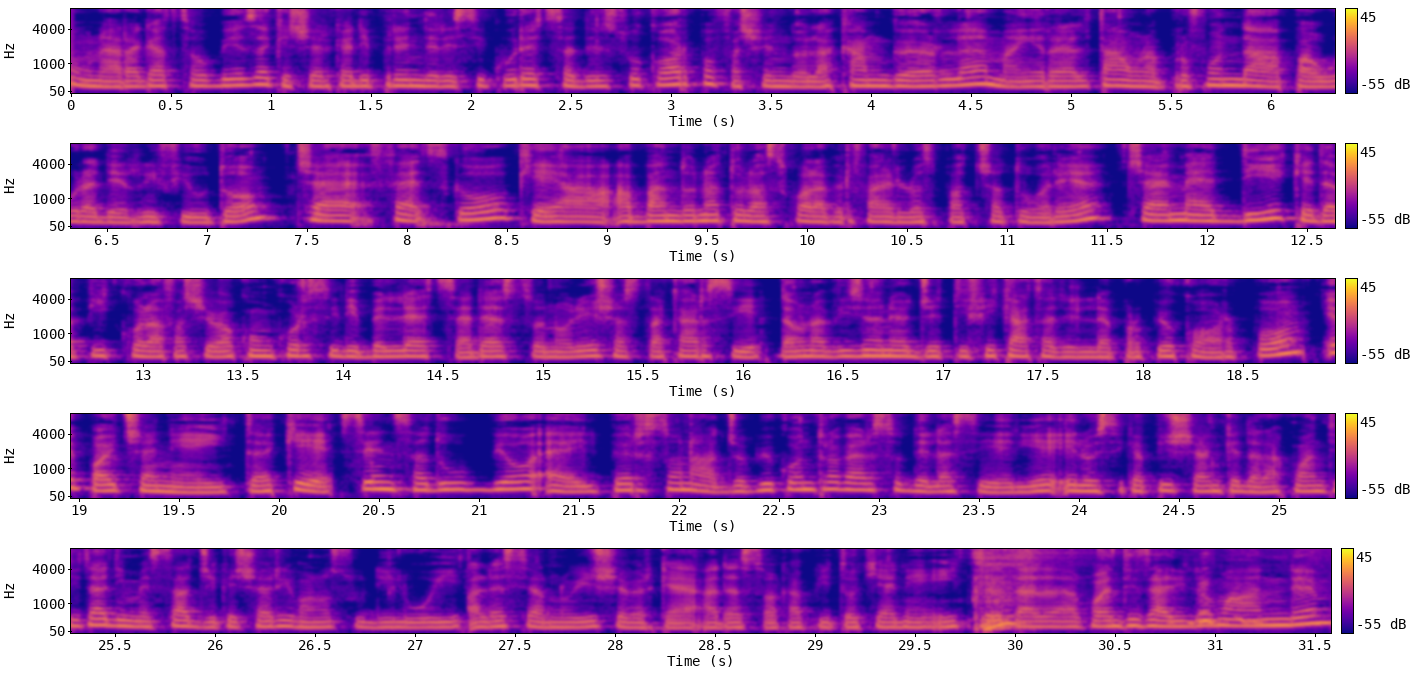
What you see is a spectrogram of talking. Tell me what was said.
una ragazza obesa che cerca di prendere sicurezza del suo corpo facendo la cam girl, ma in realtà ha una profonda paura del rifiuto. C'è Fezco che ha abbandonato la scuola per fare lo spacciatore. C'è Maddie che da piccola faceva concorsi di bellezza e adesso non riesce a staccarsi da una visione oggettificata del proprio corpo. E poi c'è Nate che senza dubbio è il personaggio più controverso della serie e lo si capisce anche dalla quantità di messaggi che ci arrivano su di lui. Alessia annuisce perché adesso ha capito chi è Nate dalla quantità di domande.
